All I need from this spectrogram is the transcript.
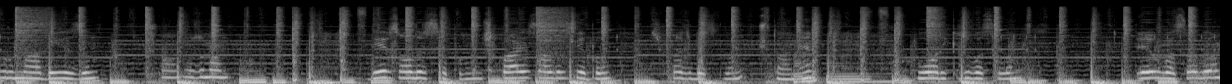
yorumlarda yazın. Şu an o zaman dev saldırısı yapalım. Şifacı saldırısı yapalım. Şifacı basalım. 3 tane. Duvar ikici basalım. Dev basalım.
